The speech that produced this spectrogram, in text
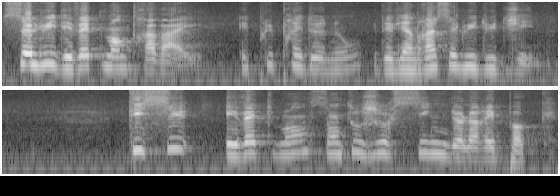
celui des vêtements de travail. Et plus près de nous, il deviendra celui du jean. Tissus et vêtements sont toujours signes de leur époque.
